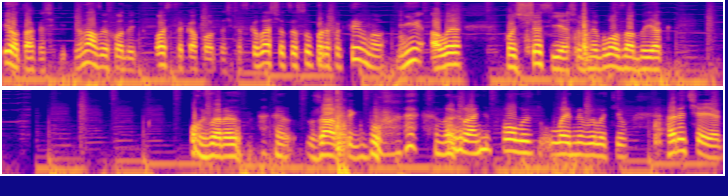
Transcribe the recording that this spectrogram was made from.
І отакочки. І в нас виходить ось така форточка. Сказати, що це супер ефективно, ні, але хоч щось є, щоб не було ззаду як. Ох, зараз жартик був на грані полу, ледь не вилетів. Гаряче як.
